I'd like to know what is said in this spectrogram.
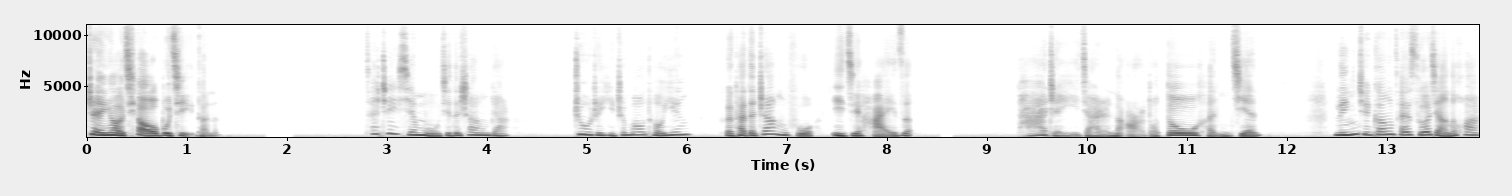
真要瞧不起它呢。在这些母鸡的上边，住着一只猫头鹰和她的丈夫以及孩子。他这一家人的耳朵都很尖，邻居刚才所讲的话，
